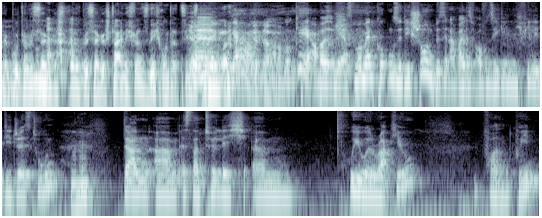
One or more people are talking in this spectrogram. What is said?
Ja gut, da bist du ja, da bist du ja gesteinigt, wenn du es nicht runterziehst. Äh, ne? Ja, Genau. okay, aber im ersten Moment gucken sie dich schon ein bisschen an, weil das offensichtlich nicht viele DJs tun. Dann ähm, ist natürlich ähm, We Will Rock You von Queen.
